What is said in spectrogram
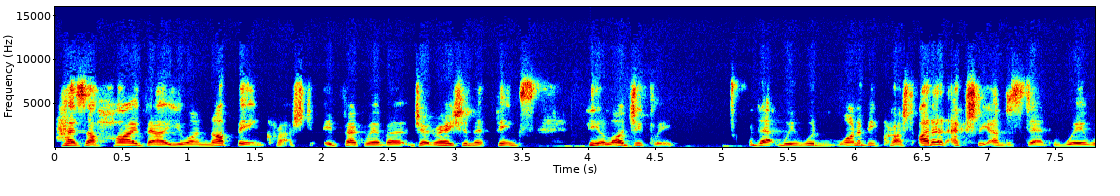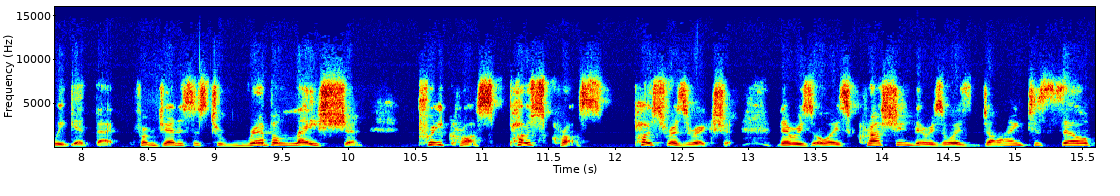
has a high value on not being crushed. In fact, we have a generation that thinks theologically that we wouldn't want to be crushed. I don't actually understand where we get that from Genesis to Revelation, pre cross, post cross, post resurrection. There is always crushing, there is always dying to self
